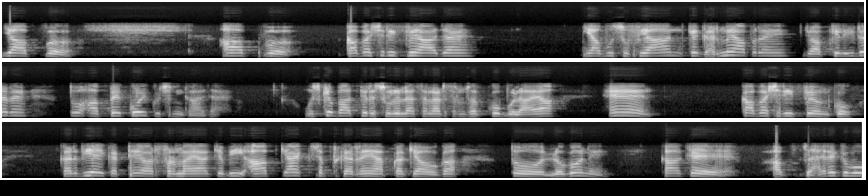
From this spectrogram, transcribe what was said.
या आप आप काबा शरीफ में आ जाएँ या अबू सुफियान के घर में आप रहें, जो आपके लीडर हैं तो आप पे कोई कुछ नहीं कहा जाएगा। उसके बाद फिर रसूलुल्लाह सल्लल्लाहु अलैहि वसल्लम सबको बुलाया एन काबा शरीफ पे उनको कर दिया इकट्ठे और फरमाया कि भाई आप क्या एक्सेप्ट कर रहे हैं? आपका क्या होगा? तो लोगों ने कहा कि अब ज़ाहिर है कि वो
